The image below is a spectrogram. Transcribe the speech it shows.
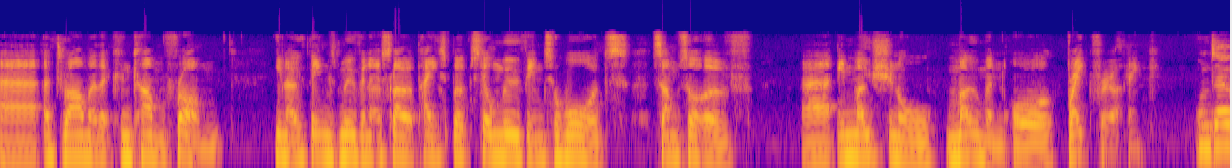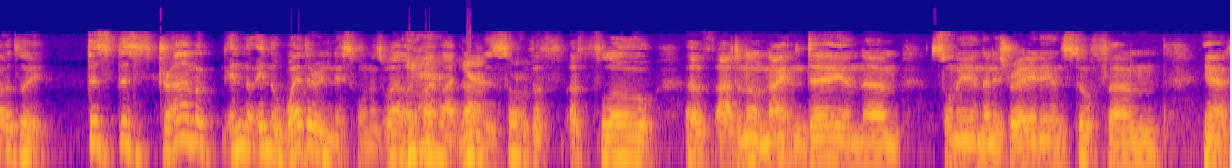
uh, a drama that can come from you know things moving at a slower pace, but still moving towards some sort of uh, emotional moment or breakthrough. I think. Undoubtedly. There's there's drama in the in the weather in this one as well. I Yeah, quite like that. yeah. There's sort of a, a flow of I don't know night and day and um, sunny and then it's rainy and stuff. Um, yeah.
